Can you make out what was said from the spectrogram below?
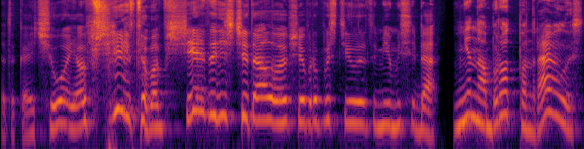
Я такая, чё? Я вообще это, вообще это не считала, вообще пропустила это мимо себя. Мне, наоборот, понравилось,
